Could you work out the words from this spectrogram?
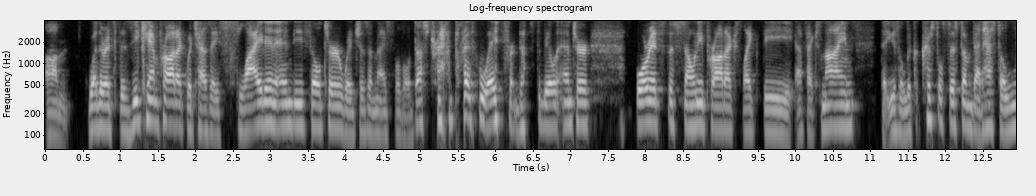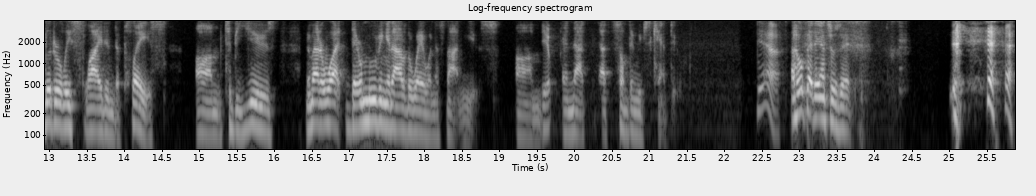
um, whether it's the Zcam product, which has a slide-in ND filter, which is a nice little dust trap, by the way, for dust to be able to enter, or it's the Sony products like the FX9 that use a liquid crystal system that has to literally slide into place um, to be used. No matter what, they're moving it out of the way when it's not in use. Um, yep. And that that's something we just can't do. Yeah. I hope that answers it.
